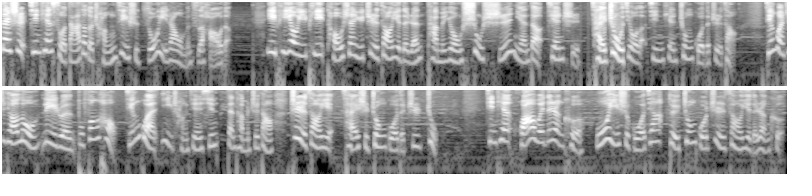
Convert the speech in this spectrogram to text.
但是今天所达到的成绩是足以让我们自豪的。一批又一批投身于制造业的人，他们用数十年的坚持，才铸就了今天中国的制造。尽管这条路利润不丰厚，尽管异常艰辛，但他们知道制造业才是中国的支柱。今天，华为的认可无疑是国家对中国制造业的认可，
